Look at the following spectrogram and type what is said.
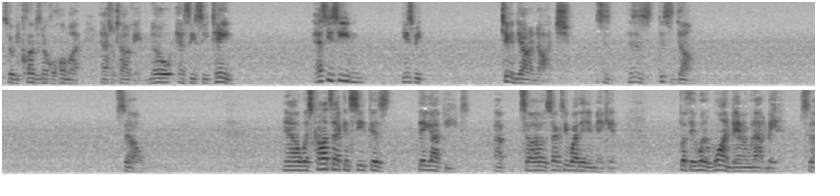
So it'd be Clemson, Oklahoma, national title game. No SEC team. SEC needs to be taken down a notch. This is this is this is dumb. So now Wisconsin, I can see because they got beat. Uh, so, so I can see why they didn't make it. But if they would have won, Bama would not have made it. So,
